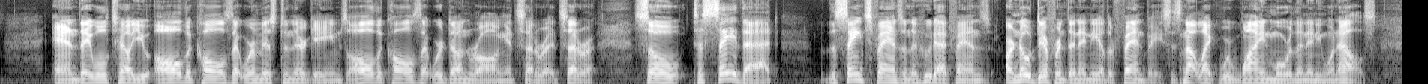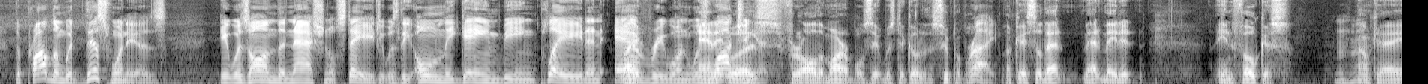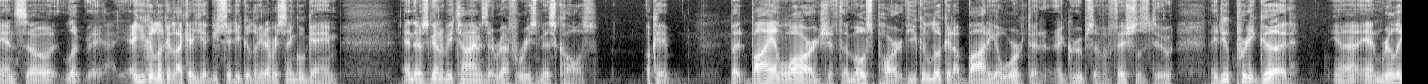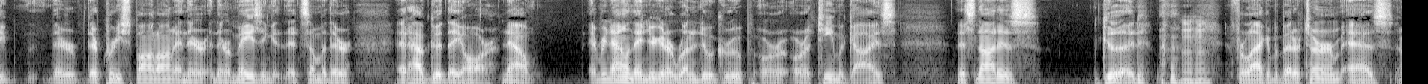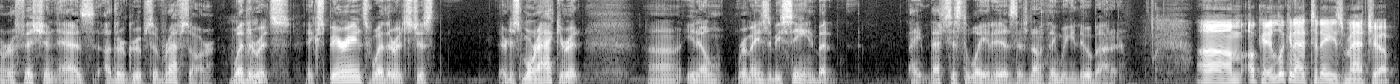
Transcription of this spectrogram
And they will tell you all the calls that were missed in their games, all the calls that were done wrong, et cetera, et cetera. So to say that the Saints fans and the Who Dat fans are no different than any other fan base. It's not like we're whine more than anyone else. The problem with this one is it was on the national stage. It was the only game being played, and everyone was and watching it was for all the marbles. It was to go to the Super Bowl. Right. Okay, so that that made it in focus. Mm-hmm. Okay, and so look, you could look at like like you said, you could look at every single game, and there's going to be times that referees miss calls. Okay, but by and large, if the most part, if you can look at a body of work that groups of officials do, they do pretty good, uh, and really they're they're pretty spot on, and they're they're amazing at, at some of their at how good they are. Now, every now and then you're going to run into a group or or a team of guys that's not as good, mm-hmm. for lack of a better term, as or efficient as other groups of refs are. Whether mm-hmm. it's experience, whether it's just they're just more accurate, uh, you know, remains to be seen. But hey, that's just the way it is. There's not a thing we can do about it. Um, okay, looking at today's matchup,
